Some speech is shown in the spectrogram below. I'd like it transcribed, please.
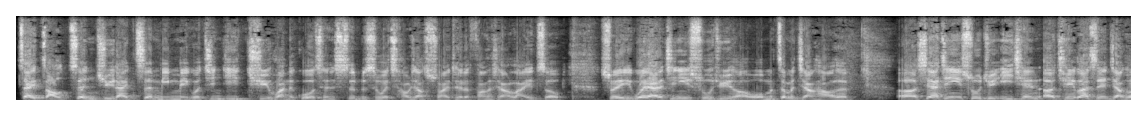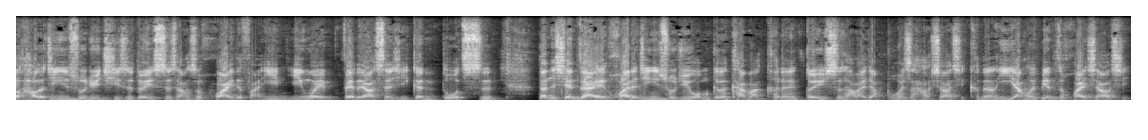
在找证据来证明美国经济趋缓的过程是不是会朝向衰退的方向来走。所以未来的经济数据啊，我们这么讲好了。呃，现在经济数据，以前呃前一段时间讲说好的经济数据，其实对于市场是坏的反应，因为 Fed 要升息更多次。但是现在坏的经济数据，我们个人看法，可能对于市场来讲不会是好消息，可能一样会变成是坏消息，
